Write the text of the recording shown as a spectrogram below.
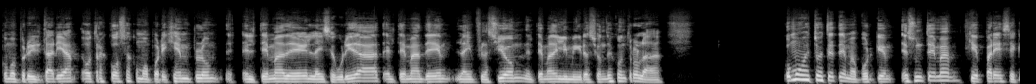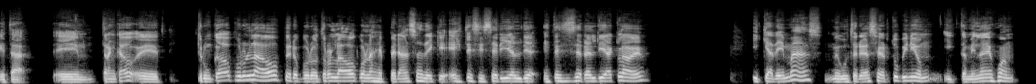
como prioritaria otras cosas como por ejemplo el tema de la inseguridad, el tema de la inflación, el tema de la inmigración descontrolada. ¿Cómo es todo este tema? Porque es un tema que parece que está eh, trancado, eh, truncado por un lado, pero por otro lado con las esperanzas de que este sí, sería el día, este sí será el día clave y que además me gustaría saber tu opinión y también la de Juan.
